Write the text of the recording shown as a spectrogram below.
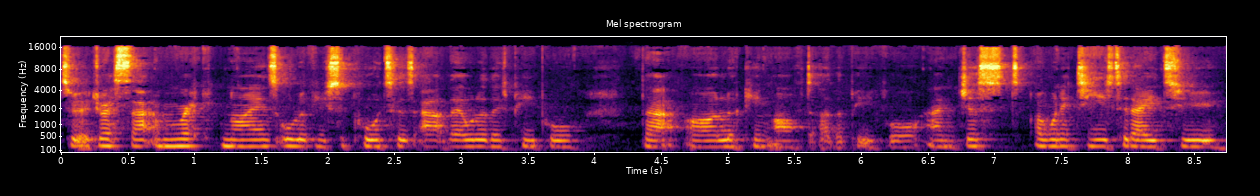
to address that and recognise all of you supporters out there, all of those people that are looking after other people, and just I wanted to use today to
